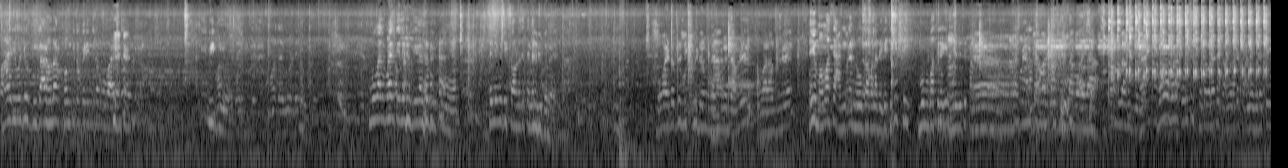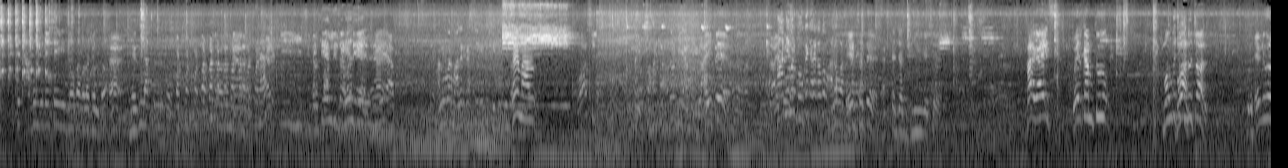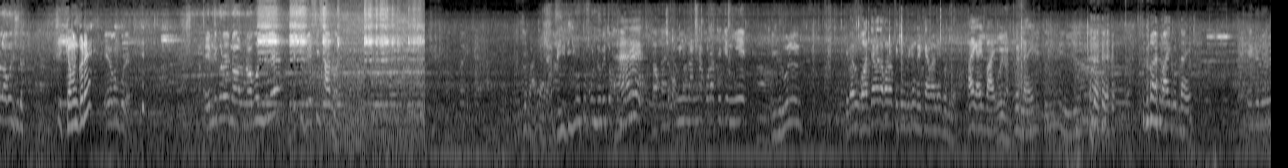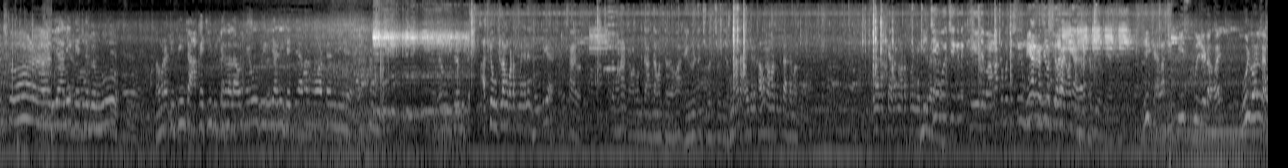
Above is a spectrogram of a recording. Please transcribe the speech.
মায়ের ওই যে বিগার হলার ফোন কি তো কেড়ে দিল মোবাইল ভিডিও মোবাইল মোবাইল তেলে ঢুকে গেল সেলিব্রিটি সাউন্ড হচ্ছে তেলের ভিতরে এই মামা সে আগেকার নৌকা বলা দেখেছি সেই মোমবাতির আগে ঘুরে যেতে পারে আগুন যদি সেই নৌকাগুলো চলতো হেভি আমি আমার মালের কাছ থেকে মাল লাইফে আমি এর সাথে একটা গেছে গাইস ওয়েলকাম টু বন্ধু চল চল করে কেমন করে এরকম করে এমনি করে ন- লবণ দিলে একটু বেশি স্বাদ হয়। ভিডিও তো তো হ্যাঁ চাউমিন রান্না করা থেকে নিয়ে এগরোল এবার ঘর যাবে তখন পিছন ক্যামেরা নিয়ে ছুটবে hi guys bye. Good night bye good night egg roll ছোড় biryani খেয়েছে বেবু। আমরা টিফিন চা খেয়েছি বিকেলবেলা উঠেও বিরিয়ানি খেয়েছি আবার মটন দিয়ে। আজকে উঠলাম কটার সময় জানি ঘুম দিয়ে? আড্ডা মারতে হবে বাবা। এগুলোটা চিবাচ্ছি না না এখানে খাও আমার। সাথে আড্ডা মারতে নিজে বলছি এখানে খেয়ে যাব। আমাকে বলছিস তুমি পেঁয়াজ বেশি করতে হয়, পেঁয়াজ, আর একটা দিও, পেঁয়াজ। কি খেলা পিসফুল যেটা হয়। ভুল না।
